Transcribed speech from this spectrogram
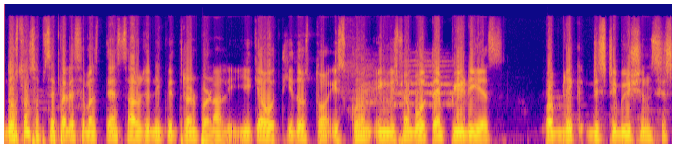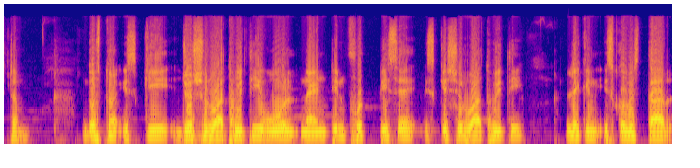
दोस्तों, सबसे पहले समझते हैं सार्वजनिक वितरण प्रणाली, ये क्या होती है दोस्तों? इसको हम इंग्लिश में बोलते हैं पीडीएस पब्लिक डिस्ट्रीब्यूशन सिस्टम दोस्तों, इसकी जो शुरुआत हुई थी, वो 1940 से इसकी शुरुआत हुई थी, लेकिन इसको विस्तार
